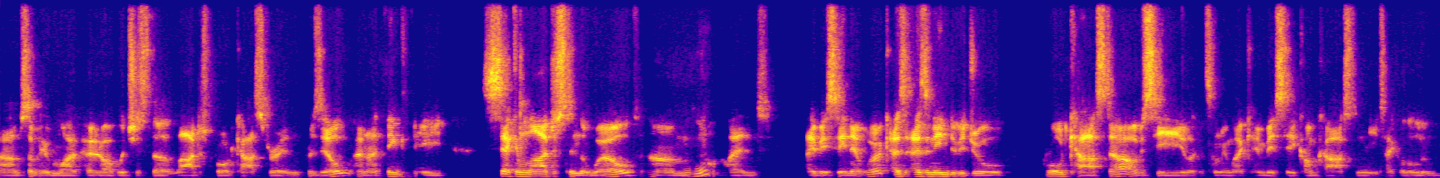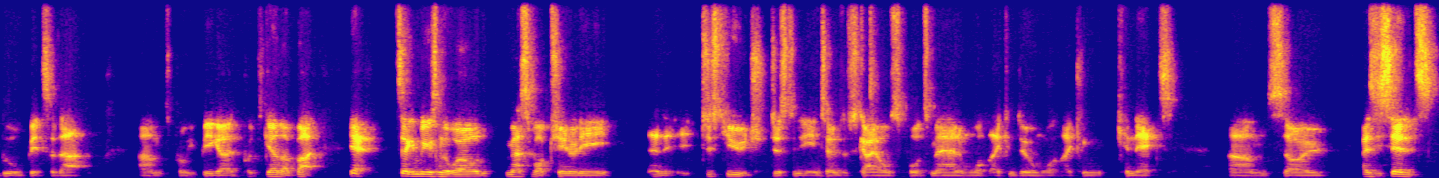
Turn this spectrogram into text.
um, some people might have heard of, which is the largest broadcaster in Brazil, and I think the second largest in the world um, mm-hmm. and ABC network. As, as an individual broadcaster, obviously you look at something like NBC, Comcast, and you take all the little, little bits of that. Um, it's probably bigger put together, but yeah, second biggest in the world, massive opportunity, and it, it, just huge, just in, in, terms of scale, sports mad, and what they can do and what they can connect. Um, so as you said, it's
